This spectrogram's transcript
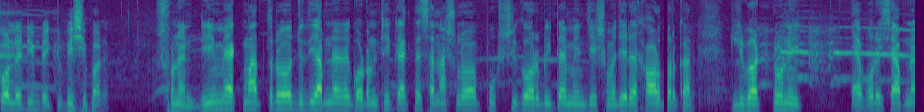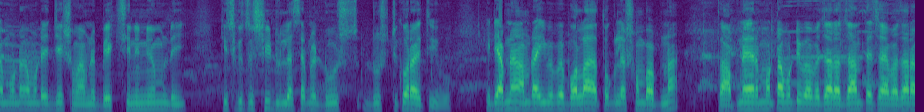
করলে ডিমটা একটু বেশি পারে? শুনেন, ডিম একমাত্র যদি আপনার গঠন ঠিক রাখতে চান, আসলে পুষ্টিকর, ভিটামিন, যে সময় যেটা খাওয়ার দরকার, লিভার টনিক, এরপর এসে আপনার মোটামুটি যে সময় আপনি ভ্যাকসিনের নিয়ম দিই, কিছু কিছু শিডিউল আছে আপনার ডুস ডুসটি করাই তুইব এটি আপনার, আমরা এইভাবে বলা এতগুলো সম্ভব না। তো আপনার মোটামুটিভাবে যারা জানতে চায় বা যারা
